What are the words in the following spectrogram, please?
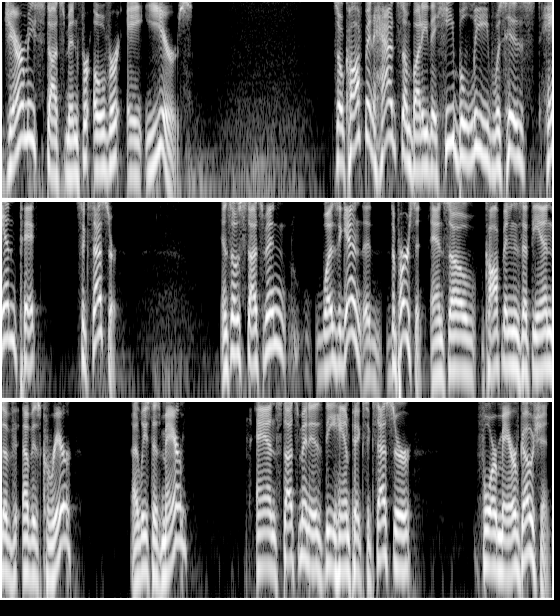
Jeremy Stutzman for over eight years. So Kaufman had somebody that he believed was his handpicked successor. And so Stutzman was, again, uh, the person. And so Kaufman is at the end of, of his career, at least as mayor. And Stutzman is the handpicked successor for mayor of Goshen.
